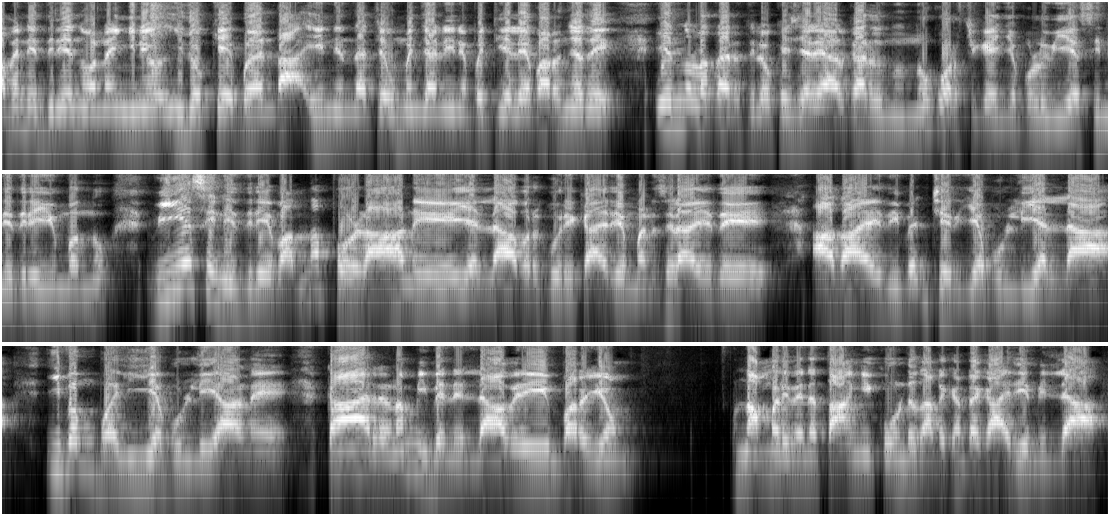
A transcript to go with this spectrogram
അവനെതിരെ എന്ന് പറഞ്ഞാൽ ഇങ്ങനെ ഇതൊക്കെ വേണ്ട ഇനി എന്താ വെച്ചാൽ ഉമ്മൻചാണ്ടിനെ പറ്റിയല്ലേ പറഞ്ഞത് എന്നുള്ള തരത്തിലൊക്കെ ചില ആൾക്കാർ നിന്നു. കുറച്ച് കഴിഞ്ഞപ്പോൾ വി എസിനെതിരെയും വന്നു. വി എസിനെതിരെ വന്നപ്പോഴാണ് എല്ലാവർക്കും ഒരു കാര്യം മനസ്സിലായത്. അതായത് ഇവൻ ചെറിയ പുള്ളിയല്ല ഇവൻ വലിയ പുള്ളിയാണ്. കാരണം ഇവൻ എല്ലാവരെയും പറയും നമ്മൾ ഇവനെ താങ്ങിക്കൊണ്ട് നടക്കേണ്ട കാര്യമില്ല.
